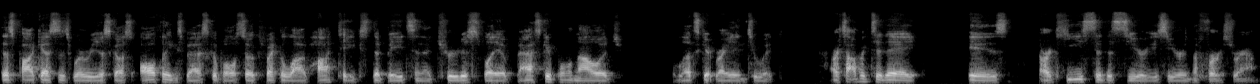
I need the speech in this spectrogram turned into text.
This podcast is where we discuss all things basketball, so expect a lot of hot takes, debates, and a true display of basketball knowledge. Let's get right into it. Our topic today is our keys to the series here in the first round.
